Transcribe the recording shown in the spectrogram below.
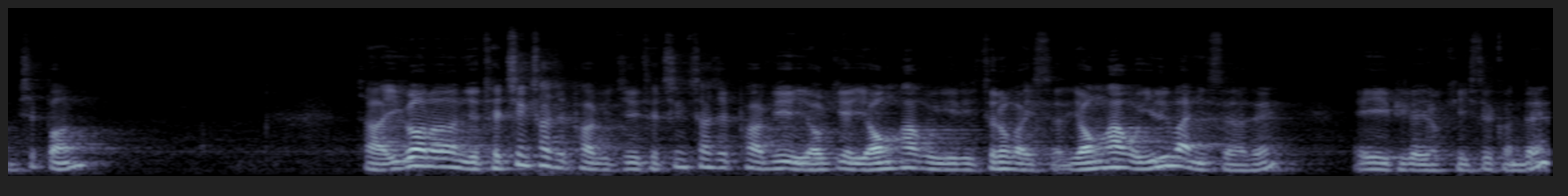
10번. 자, 이거는 이제 대칭차 집합이지. 대칭차 집합이 여기에 0하고 1이 들어가 있어요. 0하고 1만 있어야 돼. A, B가 이렇게 있을 건데.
